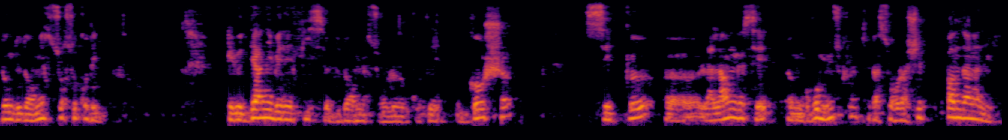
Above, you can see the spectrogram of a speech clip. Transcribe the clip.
donc de dormir sur ce côté Et le dernier bénéfice de dormir sur le côté gauche, c'est que euh, la langue, c'est un gros muscle qui va se relâcher pendant la nuit.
